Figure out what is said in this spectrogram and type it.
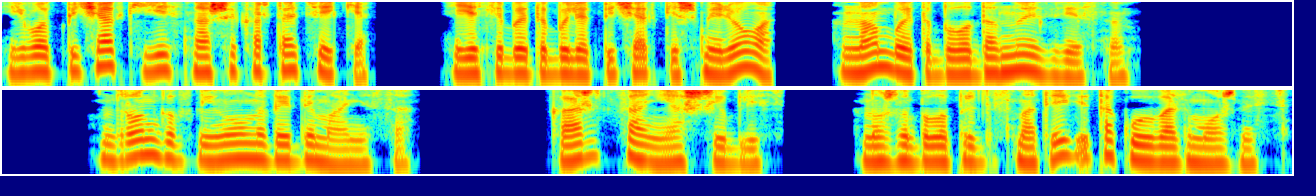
«Его отпечатки есть в нашей картотеке. Если бы это были отпечатки Шмелева, нам бы это было давно известно». Дронго взглянул на Вейдеманиса. Кажется, они ошиблись. Нужно было предусмотреть и такую возможность.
